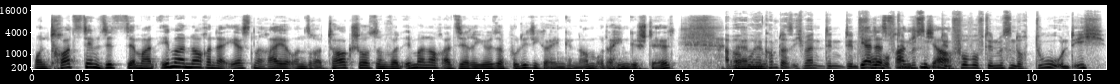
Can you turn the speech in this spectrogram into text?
Und trotzdem sitzt der Mann immer noch in der ersten Reihe unserer Talkshows und wird immer noch als seriöser Politiker hingenommen oder hingestellt. Aber ähm, woher kommt das? Ich meine, den, den, ja, Vorwurf, den, müssen, den Vorwurf, den müssen doch du und ich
